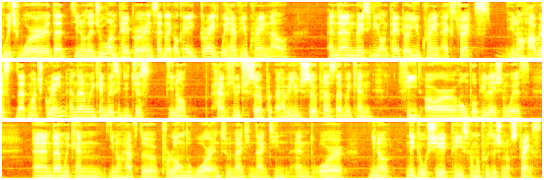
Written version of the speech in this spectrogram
which were that you know they drew on paper and said like, okay, great, we have Ukraine now, and then basically on paper Ukraine extracts you know harvest that much grain, and then we can basically just you know have huge have a huge surplus that we can feed our home population with and then we can you know have the prolong the war into 1919 and or you know negotiate peace from a position of strength,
